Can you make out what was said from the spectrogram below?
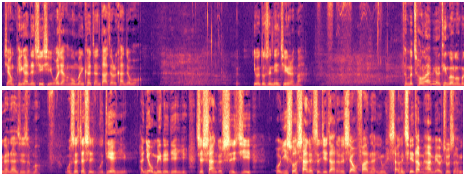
讲平安的信息，我讲龙门客栈，大家都看着我，因为都是年轻人嘛，他们从来没有听过龙门客栈是什么。我说这是一部电影，很有名的电影，是上个世纪。我一说上个世纪，大家都笑翻了，因为上个世纪他们还没有出生。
